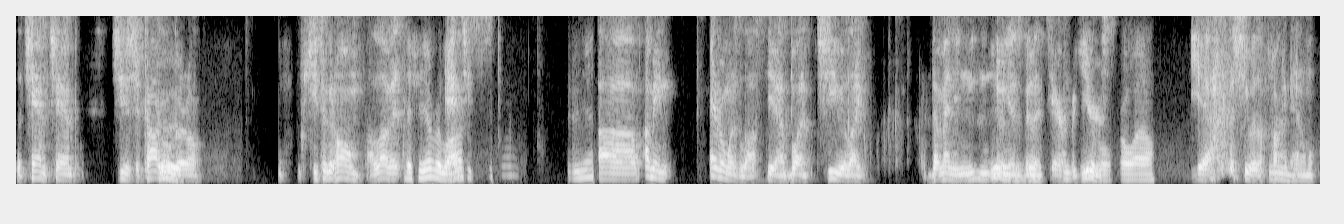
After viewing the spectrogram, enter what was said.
the champ champ. She's a Chicago Ooh. girl. She took it home. I love it. Has she ever lost? uh, I mean, everyone's lost, yeah, but she like Demanda She Nunes has been a tear for years. For a while. Yeah, she was a fucking Yeah. animal.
